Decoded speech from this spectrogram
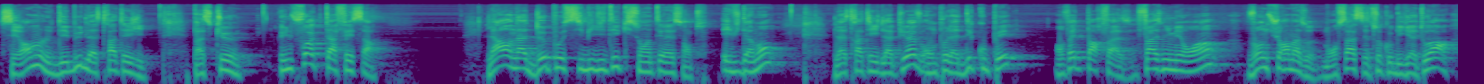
c'est vraiment le début de la stratégie. Parce que une fois que tu as fait ça, là, on a deux possibilités qui sont intéressantes. Évidemment, la stratégie de la pieuvre, on peut la découper en fait par phase. Phase numéro 1, vendre sur Amazon. Bon, ça, c'est le truc obligatoire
